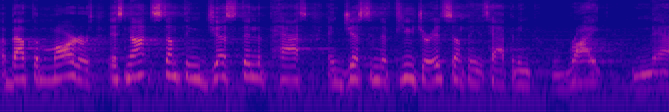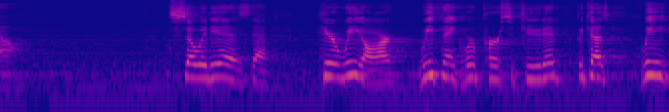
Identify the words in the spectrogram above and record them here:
about the martyrs, it's not something just in the past and just in the future. It's something that's happening right now. So it is that here we are, we think we're persecuted because we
